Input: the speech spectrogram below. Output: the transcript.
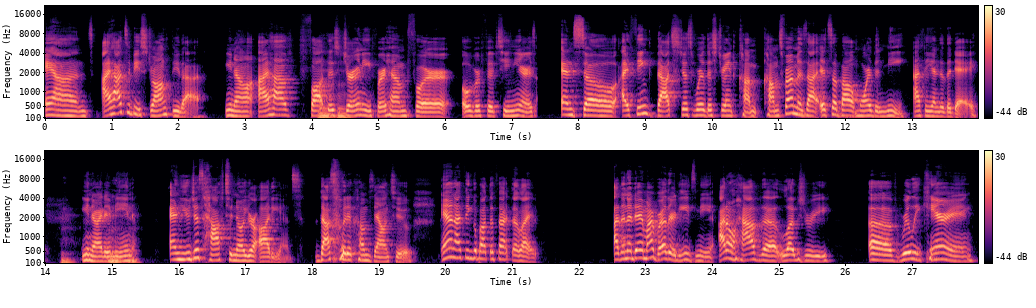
And I had to be strong through that. You know, I have fought mm-hmm. this journey for him for over 15 years. And so I think that's just where the strength com- comes from is that it's about more than me at the end of the day. Mm-hmm. You know what I mean? Mm-hmm. And you just have to know your audience. That's what it comes down to. And I think about the fact that like at the end of the day, my brother needs me. I don't have the luxury of really caring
